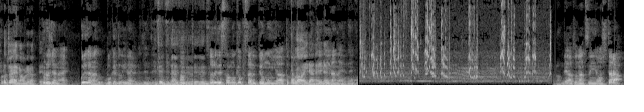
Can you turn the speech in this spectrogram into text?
プロちゃうやな俺らって。うプロじゃない。グリからボケるとかいらんよね全然。全然全然全然ないそれでサムギョプサルって思うんやとかとかはいらない全然いらないよね。であと夏に押したら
